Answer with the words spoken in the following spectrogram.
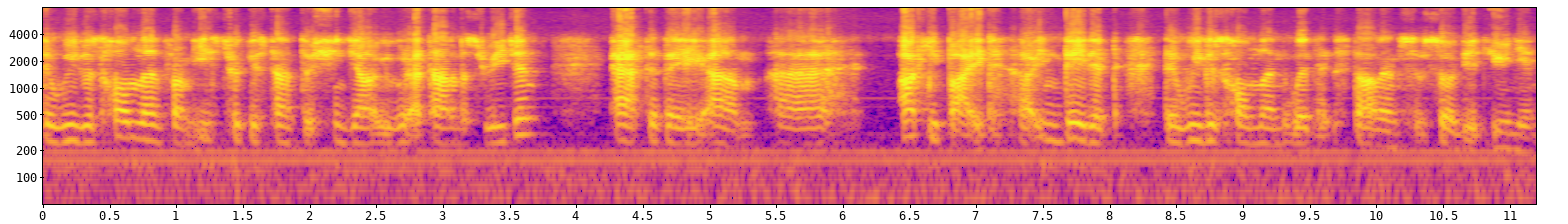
the Uyghurs' homeland from East Turkestan to Xinjiang Uyghur Autonomous Region after they um, uh, occupied, uh, invaded the Uyghurs' homeland with Stalin's Soviet Union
